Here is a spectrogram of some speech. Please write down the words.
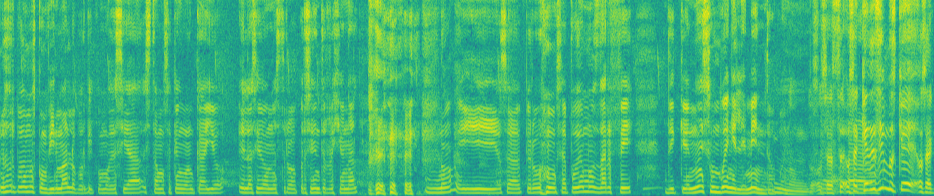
nosotros podemos confirmarlo porque, como decía, estamos acá en Huancayo, él ha sido nuestro presidente regional, ¿no? Y, o sea, pero, o sea, podemos dar fe de que no es un buen elemento. Pues. o, sea, o, sea, que decimos que, o sea,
